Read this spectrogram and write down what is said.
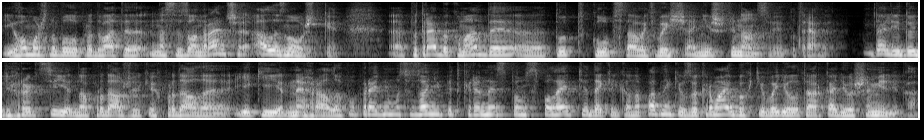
Його можна було продавати на сезон раніше, але знову ж таки, е, потреби команди е, тут клуб ставить вище, ніж фінансові потреби. Далі йдуть гравці на продажу, яких продали, які не грали в попередньому сезоні під керівництвом Спалетті, декілька нападників. Зокрема, я би хотів виділити Аркадію Шаміліка.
